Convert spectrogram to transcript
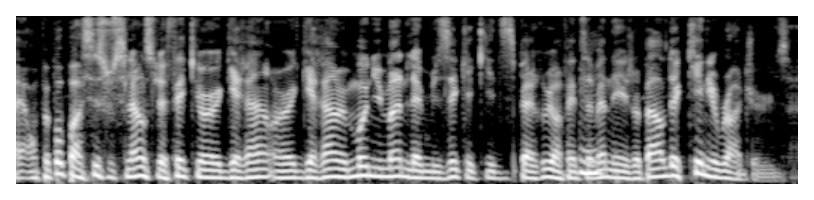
euh, on peut pas passer sous silence le fait qu'il y a un grand, un grand, un monument de la musique qui est disparu en fin de mm. semaine, et je parle de Kenny Rogers.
